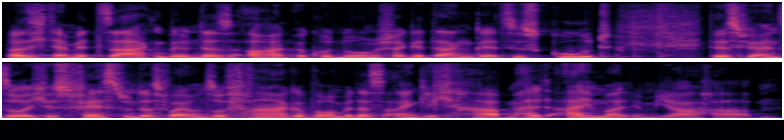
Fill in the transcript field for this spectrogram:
Was ich damit sagen will, und das ist auch ein ökonomischer Gedanke, es ist gut, dass wir ein solches Fest, und das war unsere Frage, warum wir das eigentlich haben, halt einmal im Jahr haben.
